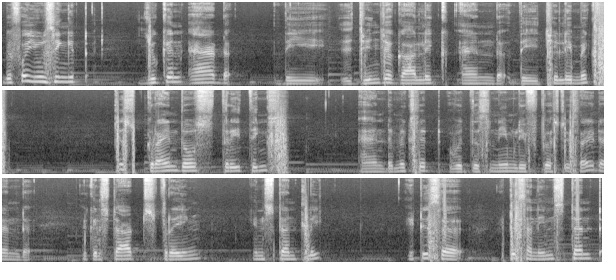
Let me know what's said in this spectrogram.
Before using it you can add the ginger garlic and the chili mix grind those three things and mix it with this neem leaf pesticide and you can start spraying instantly. It is a it is an instant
